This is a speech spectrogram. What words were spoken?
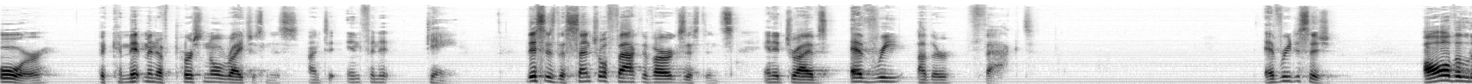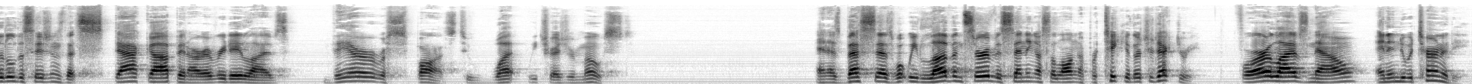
or the commitment of personal righteousness unto infinite gain. This is the central fact of our existence, and it drives every other fact. Every decision, all the little decisions that stack up in our everyday lives, they are a response to what we treasure most. And as Best says, what we love and serve is sending us along a particular trajectory for our lives now and into eternity.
